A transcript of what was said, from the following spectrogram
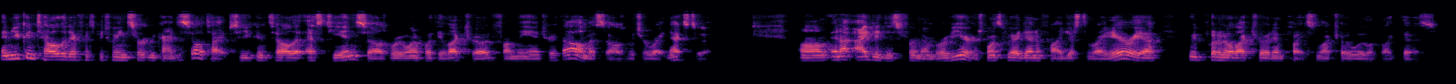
And you can tell the difference between certain kinds of cell types. So you can tell the STN cells where we want to put the electrode from the anteriothalamus cells, which are right next to it. Um, and I, I, did this for a number of years. Once we identify just the right area, we put an electrode in place. An electrode would look like this.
